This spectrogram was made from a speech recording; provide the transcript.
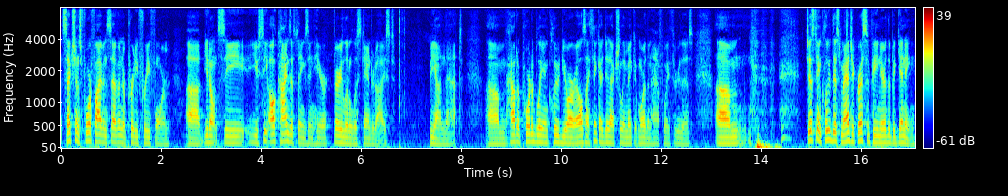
Sections 4, 5, and 7 are pretty free form. Uh, you don't see, you see all kinds of things in here. Very little is standardized beyond that. Um, how to portably include URLs. I think I did actually make it more than halfway through this. Um, just include this magic recipe near the beginning.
